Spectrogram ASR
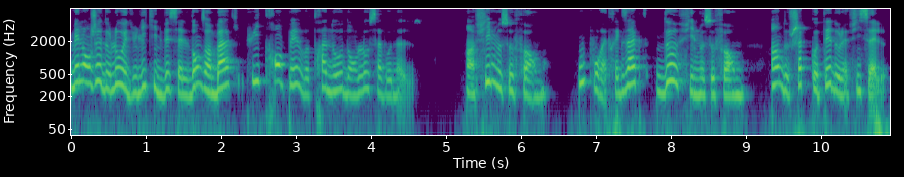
Mélangez de l'eau et du liquide vaisselle dans un bac, puis trempez votre anneau dans l'eau savonneuse. Un film se forme, ou pour être exact, deux films se forment, un de chaque côté de la ficelle.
